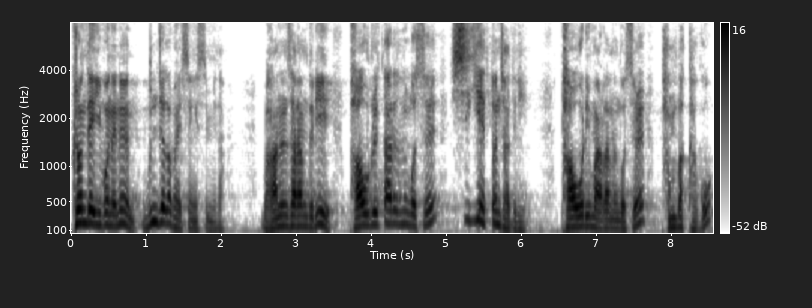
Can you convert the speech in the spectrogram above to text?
그런데 이번에는 문제가 발생했습니다. 많은 사람들이 바울을 따르는 것을 시기했던 자들이 바울이 말하는 것을 반박하고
